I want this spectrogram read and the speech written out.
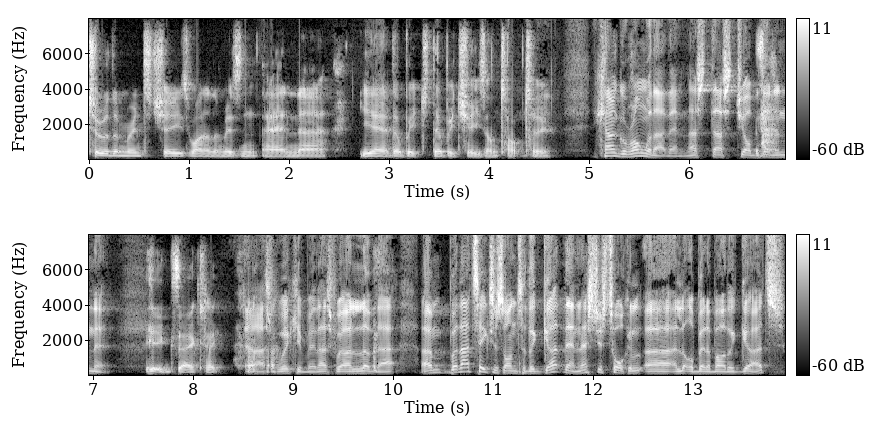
two of them are into cheese, one of them isn't, and uh, yeah, there'll be there'll be cheese on top too. You can't go wrong with that. Then that's that's job done, isn't it? exactly. yeah, that's wicked, man. That's where I love that. Um, but that takes us on to the gut. Then let's just talk a, uh, a little bit about the guts.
